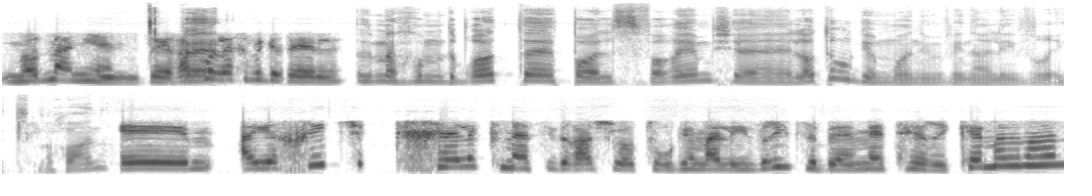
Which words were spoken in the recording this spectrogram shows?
מאוד מעניין, זה רק הולך וגדל. אז אנחנו מדברות אה, פה על ספרים שלא תורגמו, אני מבינה, לעברית, נכון? אה, היחיד שחלק מהסדרה שלו תורגמה לעברית זה באמת הארי קמלמן,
